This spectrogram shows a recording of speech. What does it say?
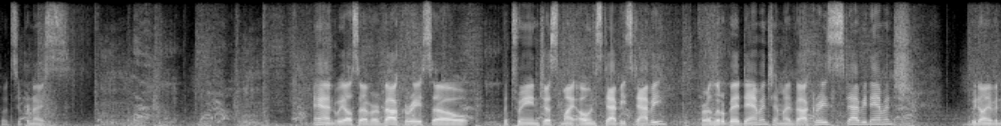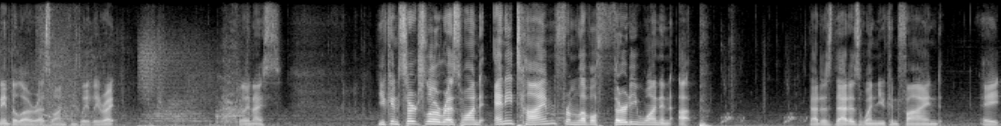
So it's super nice. And we also have our Valkyrie, so between just my own stabby stabby for a little bit of damage and my Valkyrie's stabby damage, we don't even need the lower res one completely, right? It's really nice. You can search lower res wand anytime from level 31 and up. That is that is when you can find a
